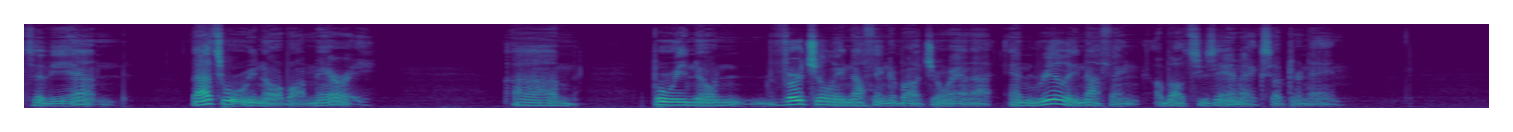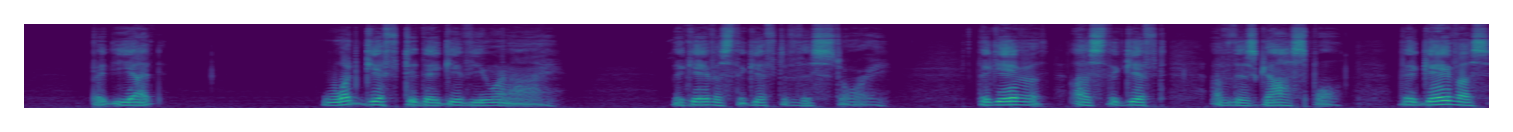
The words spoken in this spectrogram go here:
to the end. That's what we know about Mary. Um, but we know virtually nothing about Joanna and really nothing about Susanna except her name. But yet, what gift did they give you and I? They gave us the gift of this story. They gave us the gift of this gospel. They gave us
